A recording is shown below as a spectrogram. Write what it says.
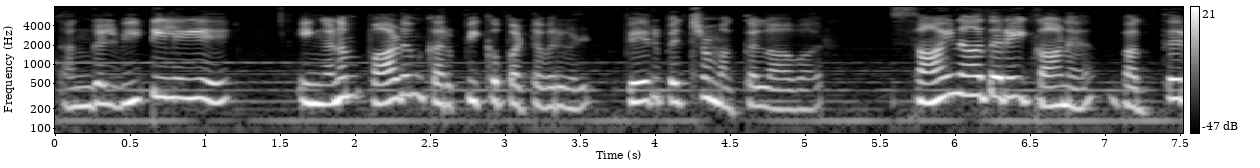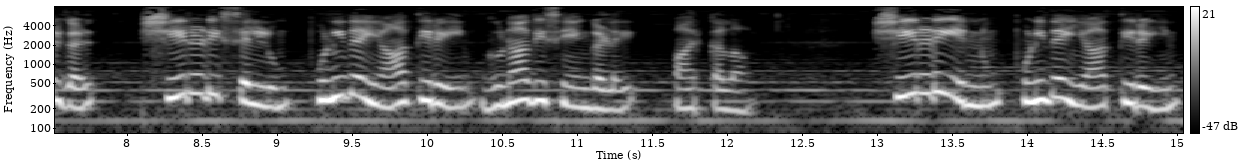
தங்கள் வீட்டிலேயே இங்கனம் பாடம் கற்பிக்கப்பட்டவர்கள் பேறு பெற்ற மக்கள் ஆவார். சாய்நாதரை காண பக்தர்கள் ஷீரடி செல்லும் புனித யாத்திரையின் குணாதிசயங்களை பார்க்கலாம். ஷீரடி என்னும் புனித யாத்திரையின்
